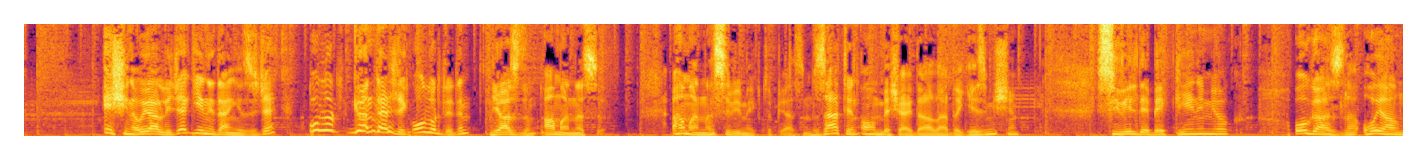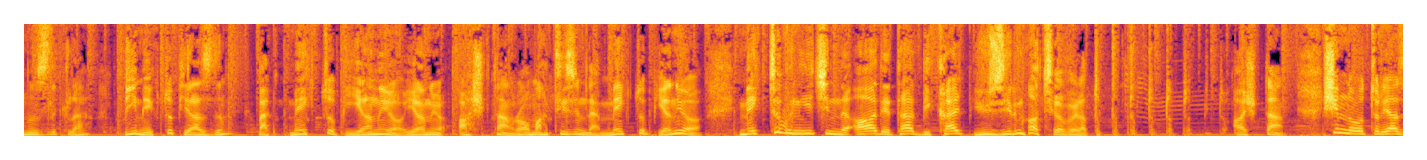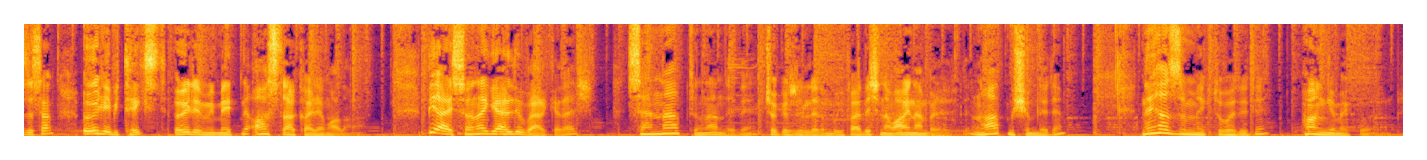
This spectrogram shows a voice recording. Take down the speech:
Eşine uyarlayacak. Yeniden yazacak. Olur gönderecek. Olur dedim. Yazdım ama nasıl? Ama nasıl bir mektup yazdım? Zaten 15 ay dağlarda gezmişim. Sivilde bekleyenim yok. O gazla, o yalnızlıkla bir mektup yazdım. Bak mektup yanıyor, yanıyor. Aşktan, romantizmden mektup yanıyor. Mektubun içinde adeta bir kalp 120 atıyor böyle tup tup tup tup tup tup. Aşktan. Şimdi otur yaz desen öyle bir tekst, öyle bir metni asla kaleme alamam. Bir ay sonra geldi bu arkadaş. Sen ne yaptın lan dedi. Çok özür dilerim bu ifade için ama aynen böyle dedi. Ne yapmışım dedim. Ne yazdın mektuba dedi. Hangi mektuba dedim.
